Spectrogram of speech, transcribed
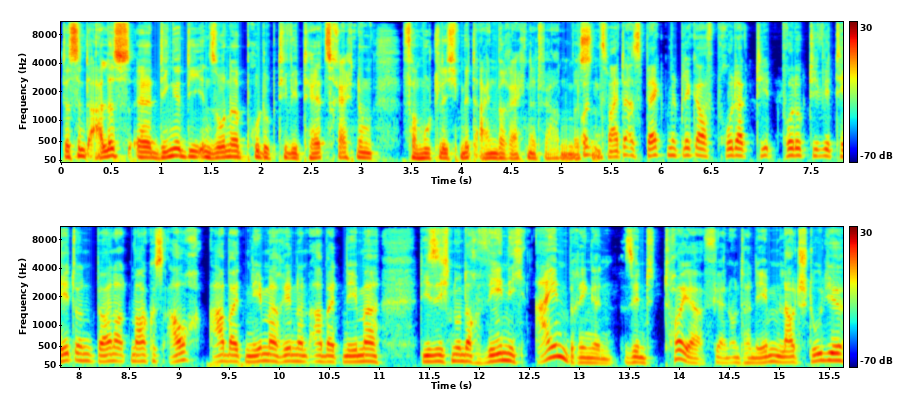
Das sind alles äh, Dinge, die in so eine Produktivitätsrechnung vermutlich mit einberechnet werden müssen. Und ein zweiter Aspekt mit Blick auf Produktivität und Burnout, Markus, auch Arbeitnehmerinnen und Arbeitnehmer, die sich nur noch wenig einbringen, sind teuer für ein Unternehmen. Laut Studie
